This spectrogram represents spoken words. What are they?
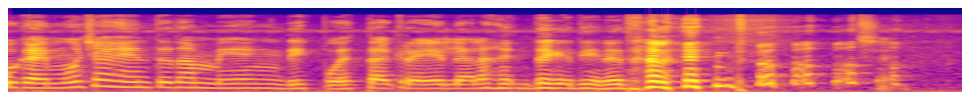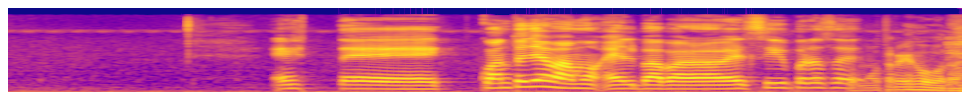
Porque hay mucha gente también dispuesta a creerle a la gente que tiene talento. Sí. Este, ¿cuánto llevamos, Elba, para ver si procede? Como tres horas.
